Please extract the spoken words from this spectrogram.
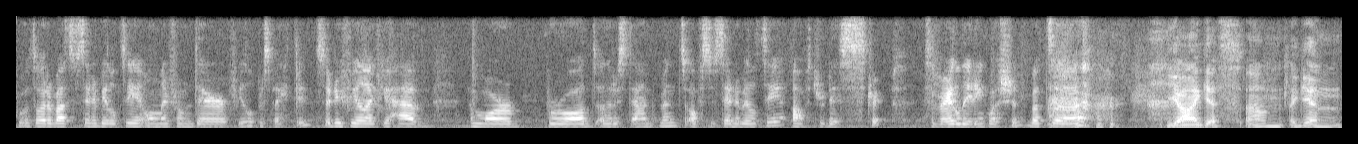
who thought about sustainability only from their field perspective. So do you feel like you have a more broad understanding of sustainability after this trip? It's a very leading question, but uh, yeah, I guess. Um, again,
